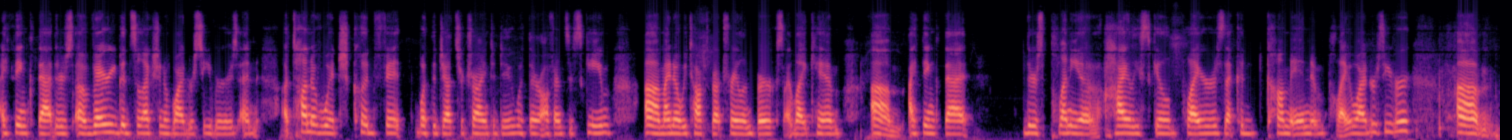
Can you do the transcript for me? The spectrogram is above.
I think that there's a very good selection of wide receivers, and a ton of which could fit what the Jets are trying to do with their offensive scheme. Um, I know we talked about Treylon Burks. I like him. Um, I think that there's plenty of highly skilled players that could come in and play wide receiver. Um,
